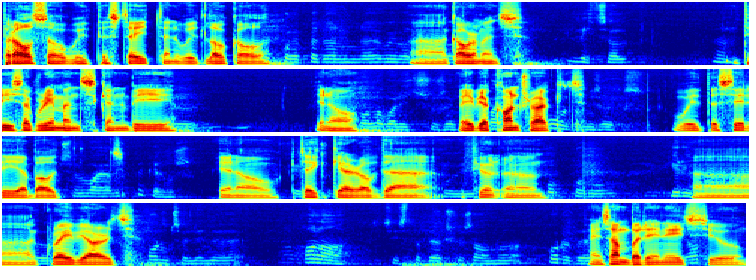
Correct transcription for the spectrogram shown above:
but also with the state and with local uh, governments. These agreements can be, you know, maybe a contract with the city about, you know, taking care of the uh, uh, graveyards and somebody needs to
